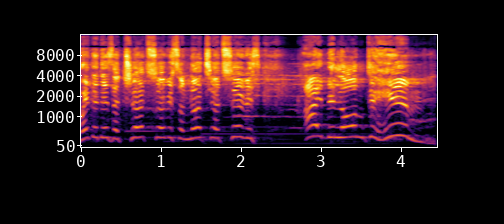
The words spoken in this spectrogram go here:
whether there's a church service or no church service, I belong to Him.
